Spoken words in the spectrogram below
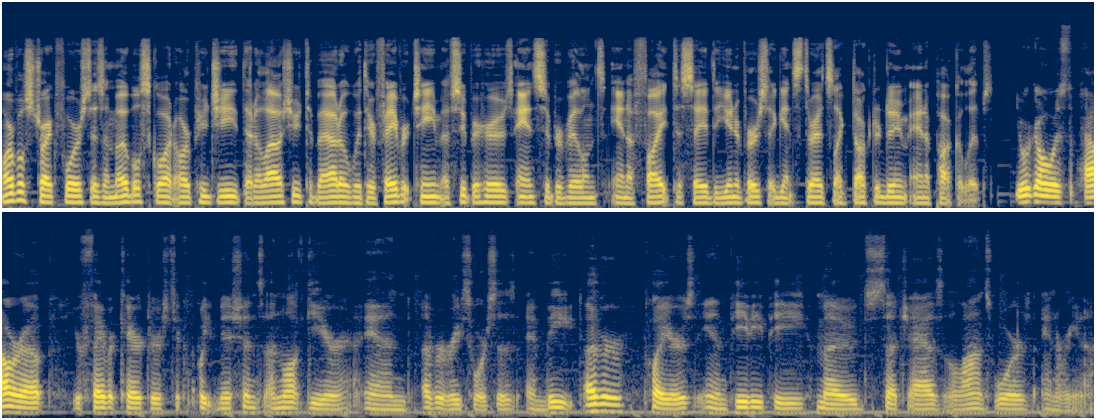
Marvel Strike Force is a mobile squad RPG that allows you to battle with your favorite team of superheroes and supervillains in a fight to save the universe against threats like Doctor Doom and Apocalypse. Your goal is to power up your favorite characters to complete missions, unlock gear and other resources, and beat other players in PvP modes such as Alliance Wars and Arena.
